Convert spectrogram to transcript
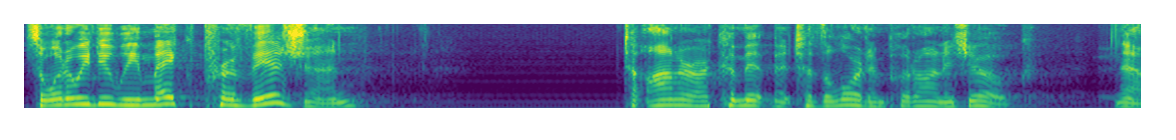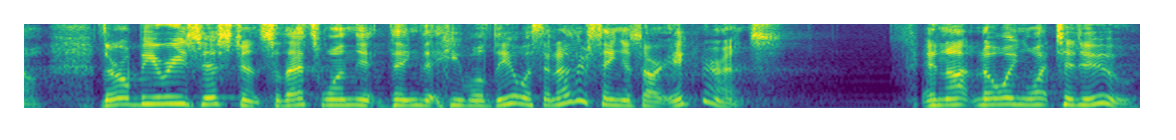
So, what do we do? We make provision to honor our commitment to the Lord and put on his yoke. Now, there will be resistance, so that's one thing that he will deal with. Another thing is our ignorance and not knowing what to do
